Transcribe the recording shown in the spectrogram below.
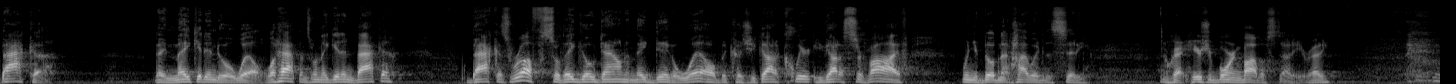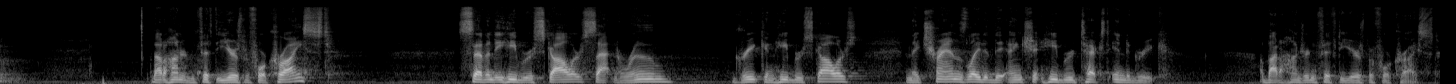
Baca, they make it into a well. What happens when they get in Baca? Baca's rough, so they go down and they dig a well because you got to clear, you got to survive when you're building that highway to the city. Okay, here's your boring Bible study. Ready? About 150 years before Christ, 70 Hebrew scholars sat in a room, Greek and Hebrew scholars, and they translated the ancient Hebrew text into Greek about 150 years before Christ.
